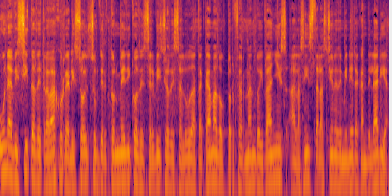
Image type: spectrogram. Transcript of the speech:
Una visita de trabajo realizó el subdirector médico del Servicio de Salud Atacama, doctor Fernando Ibáñez, a las instalaciones de Minera Candelaria,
